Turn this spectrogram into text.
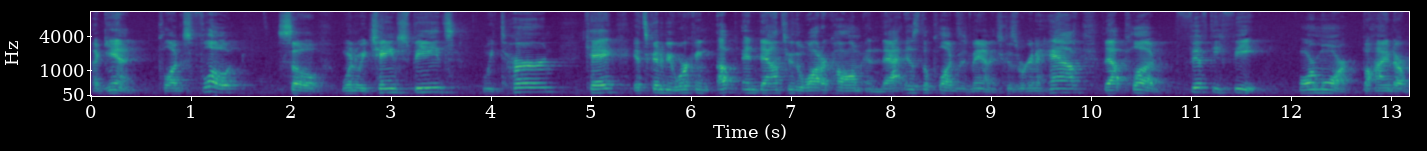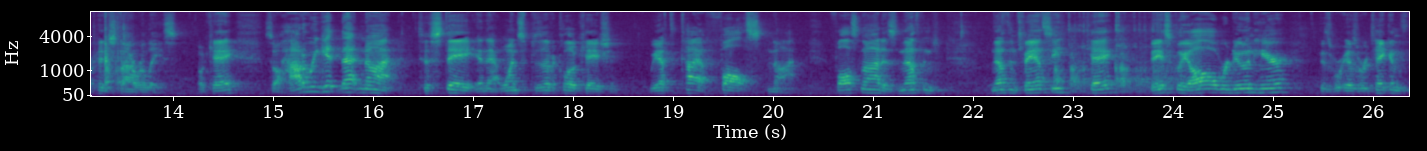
Again, plugs float, so when we change speeds, we turn, okay, it's going to be working up and down through the water column, and that is the plug's advantage, because we're going to have that plug 50 feet or more behind our pinch style release, okay? So how do we get that knot to stay in that one specific location? We have to tie a false knot. False knot is nothing, nothing fancy, okay? Basically all we're doing here is we're, is we're taking,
